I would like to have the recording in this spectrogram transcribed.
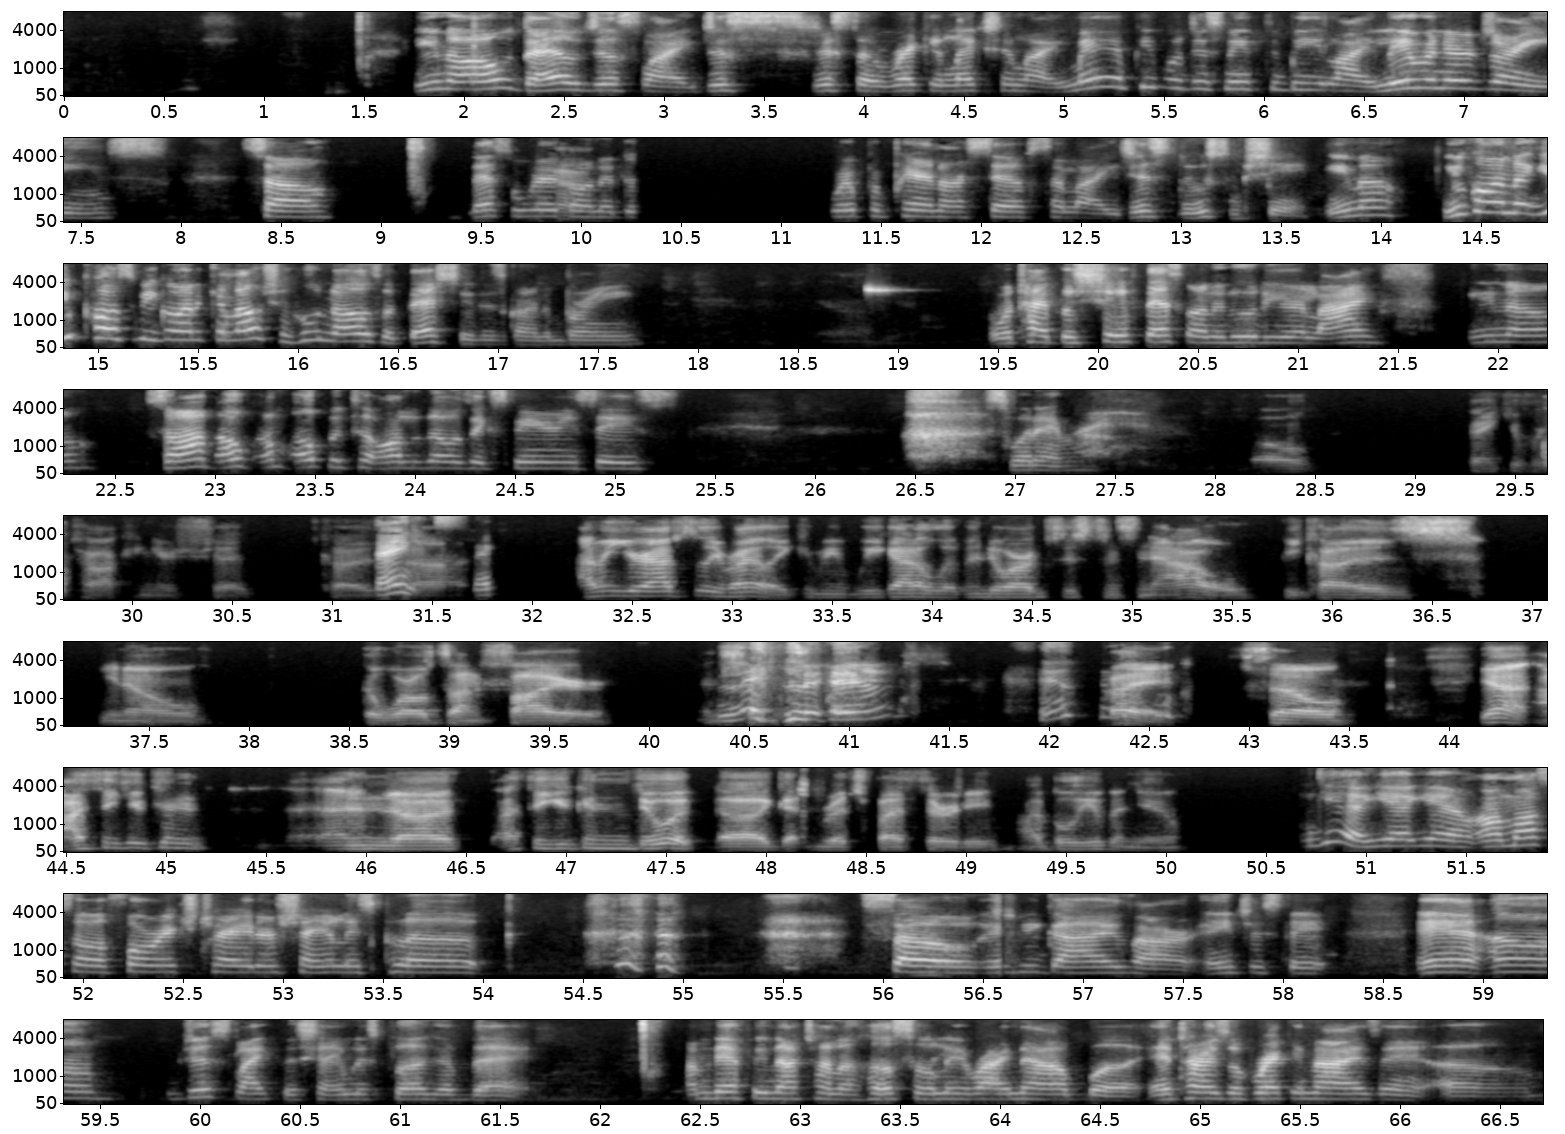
you know that was just like just just a recollection. Like man, people just need to be like living their dreams. So that's what we're yeah. gonna do. We're preparing ourselves to like just do some shit. You know, you going to you supposed to be going to Kenosha. Who knows what that shit is going to bring? What type of shift that's going to do to your life? You know. So I'm I'm open to all of those experiences it's whatever. Well, thank you for talking your shit. Cause thanks. Uh, I mean, you're absolutely right. Like, I mean, we got to live into our existence now because, you know, the world's on fire. right. So, yeah, I think you can, and uh, I think you can do it. Uh, getting rich by thirty. I believe in you. Yeah, yeah, yeah. I'm also a forex trader. Shameless plug. so if you guys are interested, and um, just like the shameless plug of that, I'm definitely not trying to hustle it right now. But in terms of recognizing um,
